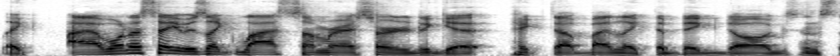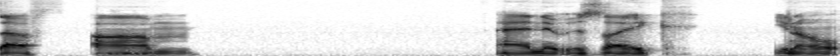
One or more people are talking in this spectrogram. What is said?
like I want to say it was like last summer I started to get picked up by like the big dogs and stuff mm-hmm. um and it was like you know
